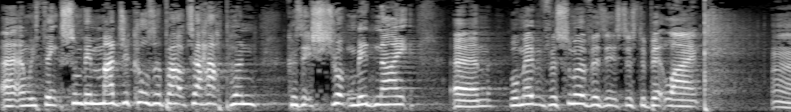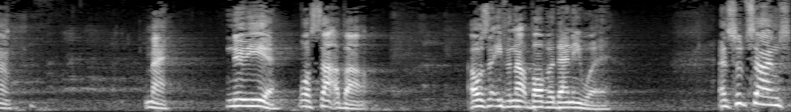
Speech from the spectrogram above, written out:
Uh, and we think something magical's about to happen because it struck midnight. Um, well, maybe for some of us, it's just a bit like, uh, meh. New Year, what's that about? I wasn't even that bothered anyway. And sometimes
